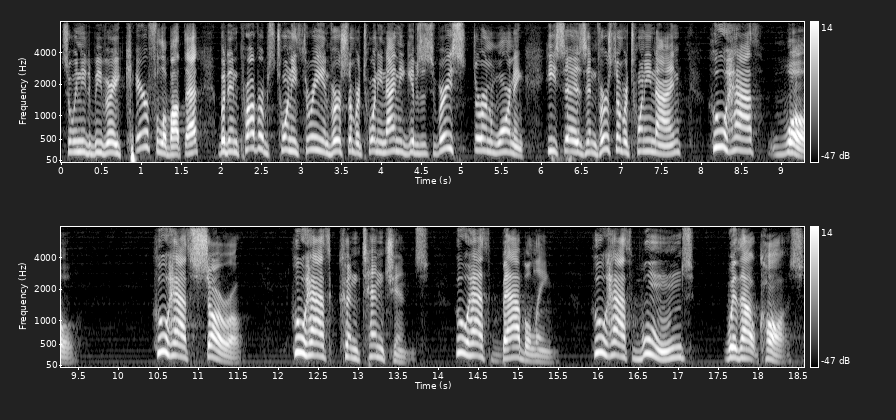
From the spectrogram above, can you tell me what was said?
So we need to be very careful about that. But in Proverbs 23 and verse number 29, he gives us a very stern warning. He says in verse number 29, Who hath woe? Who hath sorrow? Who hath contentions? Who hath babbling? Who hath wounds without cause?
